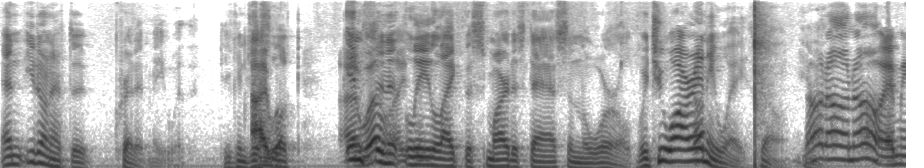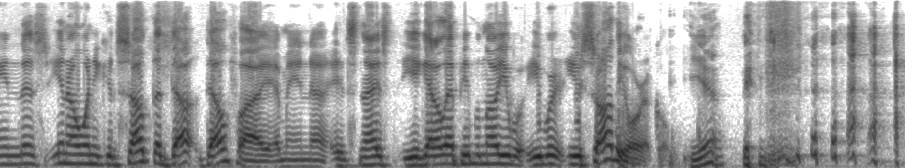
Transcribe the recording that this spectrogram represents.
And you don't have to credit me with it. You can just I will. look. infinitely like the smartest ass in the world, which you are anyway. So no, no, no. I mean, this. You know, when you consult the Del- Delphi, I mean, uh, it's nice. You got to let people know you were, you were you saw the Oracle. Yeah.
